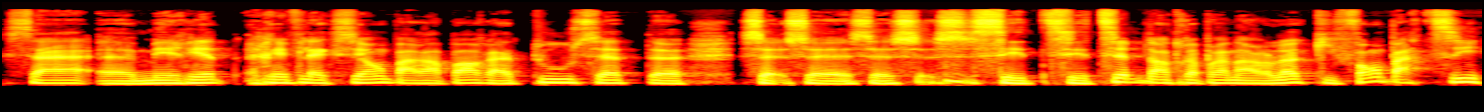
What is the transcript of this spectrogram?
ça euh, mérite réflexion par rapport à tous cette, euh, ce, ce, ces, ces, types d'entrepreneurs-là qui font partie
